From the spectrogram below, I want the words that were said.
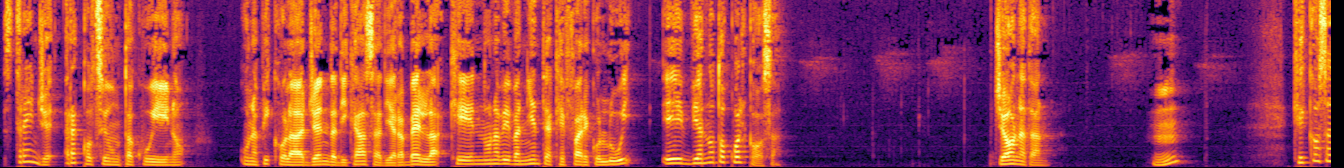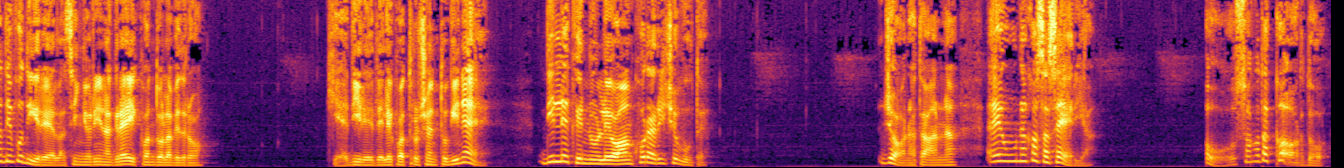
Strange raccolse un taccuino una piccola agenda di casa di Arabella che non aveva niente a che fare con lui e vi annotò qualcosa. Jonathan. Hm? Che cosa devo dire alla signorina Gray quando la vedrò? Chiedile delle 400 ghinee. Dille che non le ho ancora ricevute. Jonathan, è una cosa seria. Oh, sono d'accordo.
